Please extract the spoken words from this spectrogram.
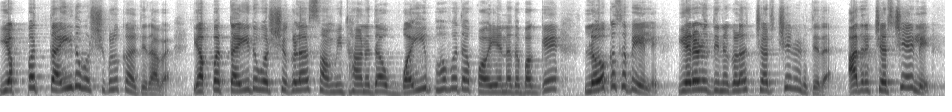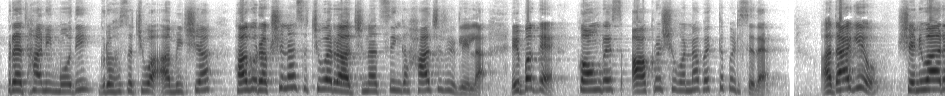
ಎಪ್ಪತ್ತೈದು ವರ್ಷಗಳು ಕಳೆದಿದ್ದಾವೆ. ಎಪ್ಪತ್ತೈದು ವರ್ಷಗಳ ಸಂವಿಧಾನದ ವೈಭವದ ಪಯಣದ ಬಗ್ಗೆ ಲೋಕಸಭೆಯಲ್ಲಿ ಎರಡು ದಿನಗಳ ಚರ್ಚೆ ನಡೆದಿದೆ. ಆದರೆ ಚರ್ಚೆಯಲ್ಲಿ ಪ್ರಧಾನಿ ಮೋದಿ, ಗೃಹ ಸಚಿವ ಅಮಿತ್ ಶಾ ಹಾಗೂ ರಕ್ಷಣಾ ಸಚಿವ ರಾಜನಾಥ್ ಸಿಂಗ್ ಹಾಜರಿರಲಿಲ್ಲ. ಈ ಬಗ್ಗೆ ಕಾಂಗ್ರೆಸ್ ಆಕ್ರೋಶವನ್ನ ವ್ಯಕ್ತಪಡಿಸಿದೆ. ಆದಾಗ್ಯೂ ಶನಿವಾರ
